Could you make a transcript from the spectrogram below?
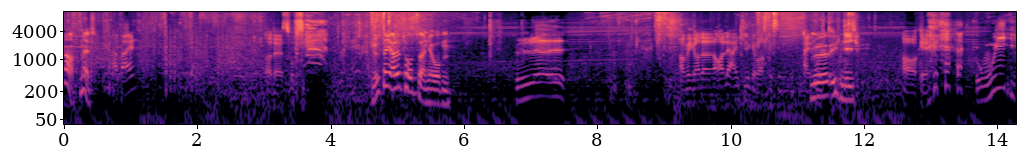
Ah, nett. Hab einen. Oh, der ist tot. Müssen nicht alle tot sein hier oben. Lol. Haben wir gerade alle einen Kill gemacht? Wir sind ein Nö, ich nicht. Oh, okay. Weak.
